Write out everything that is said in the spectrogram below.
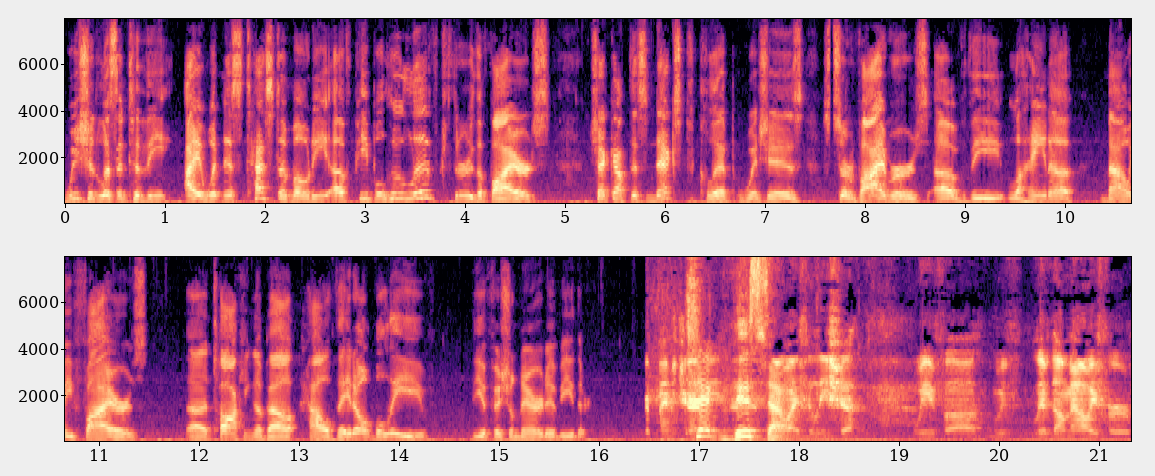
we should listen to the eyewitness testimony of people who lived through the fires check out this next clip which is survivors of the lahaina maui fires uh, talking about how they don't believe the official narrative either Check this out. My wife Alicia. We've uh, we've lived on Maui for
